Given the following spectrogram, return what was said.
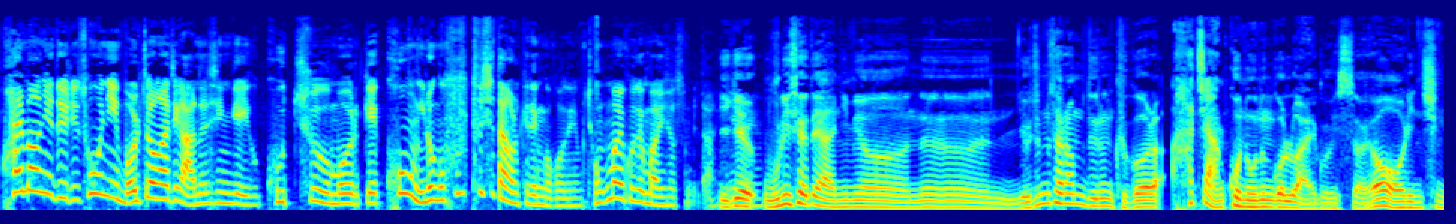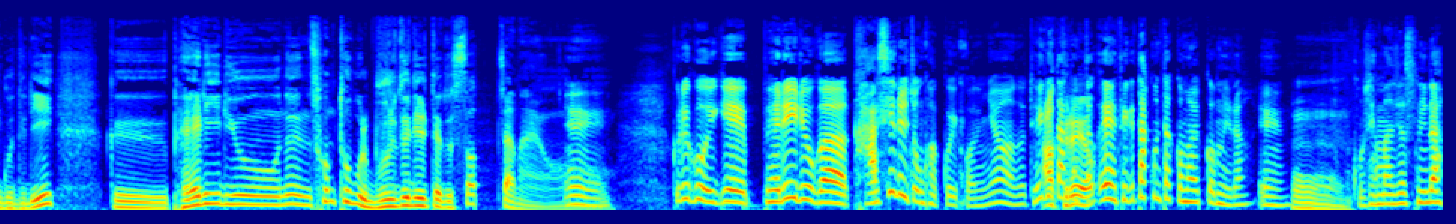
할머니들이 손이 멀쩡하지가 않으신 게 이거 고추 뭐 이렇게 콩 이런 거 훑으시다 그렇게 된 거거든요. 정말 고생 많으셨습니다. 이게 예. 우리 세대 아니면은 요즘 사람들은 그걸 하지 않고 노는 걸로 알고 있어요. 어린 친구들이 그 베리류는 손톱을 물들일 때도 썼잖아요. 예. 그리고 이게 베리류가 가시를 좀 갖고 있거든요. 되게 아, 그래요? 따끔따끔, 예, 되게 따끔따끔 할 겁니다. 예. 어. 고생 많으셨습니다.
